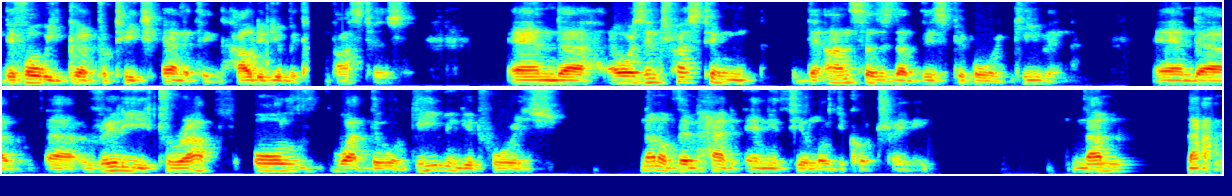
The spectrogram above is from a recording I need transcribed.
Before we got to teach anything, how did you become pastors? And uh, it was interesting the answers that these people were given, and uh, uh, really to wrap all what they were giving it was, none of them had any theological training. None now.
